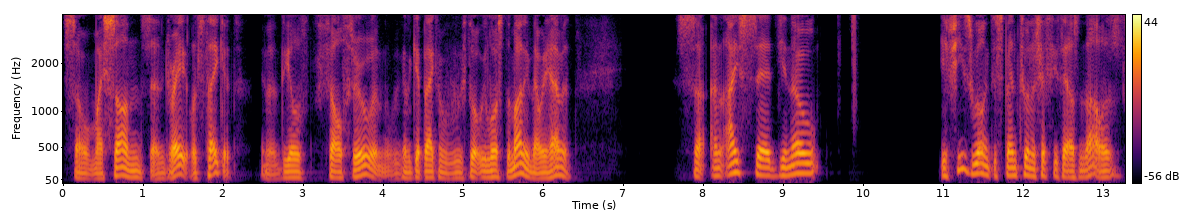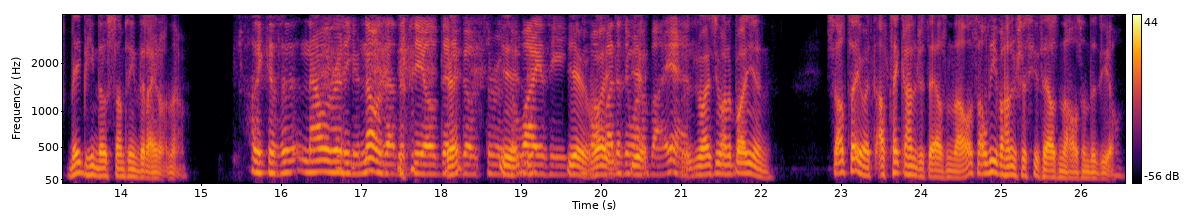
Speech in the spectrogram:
So my son said, Great, let's take it. You know, the deal fell through and we're going to get back and we thought we lost the money. Now we have it. So, and I said, You know, if he's willing to spend $250,000, maybe he knows something that I don't know. Because now already you know that the deal didn't right? go through. Yeah, so why is he? Yeah, why, why does he want to buy in? Why does he want to buy in? So I'll tell you what. I'll take hundred thousand dollars. I'll leave one hundred fifty thousand dollars in the deal.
